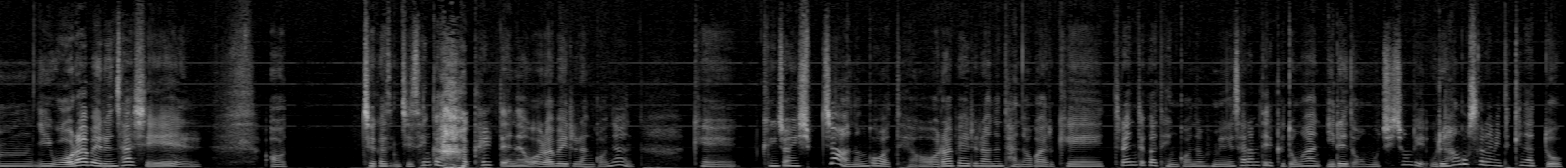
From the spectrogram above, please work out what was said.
음, 이 워라벨은 사실 어 제가 이제 생각할 때는 워라벨이란 거는 이렇게 굉장히 쉽지 않은 것 같아요. 워라벨이라는 단어가 이렇게 트렌드가 된 거는 분명히 사람들이 그동안 일에 너무 치중돼, 우리 한국 사람이 특히나 또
